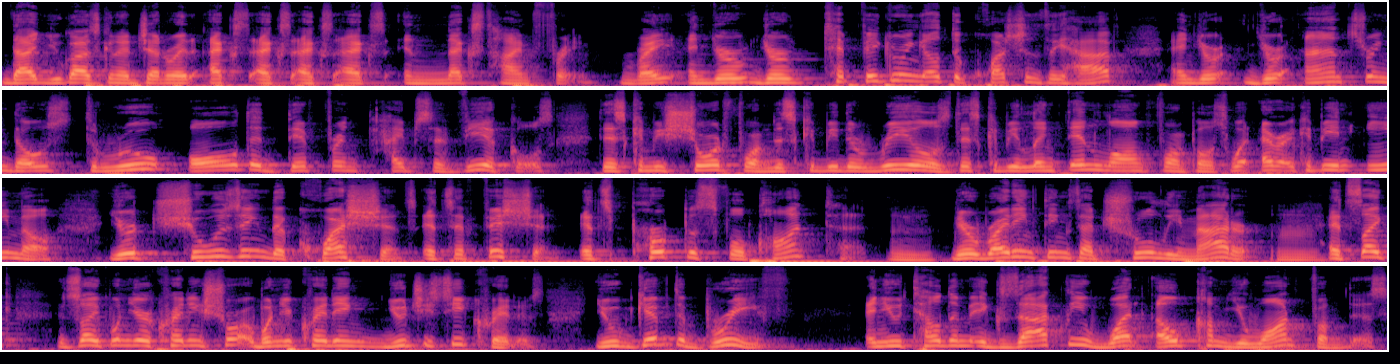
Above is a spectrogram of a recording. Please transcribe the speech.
that you guys going to generate X X X X in the next time frame, right? And you're you're t- figuring out the questions they have, and you're you're answering those through all the different types of vehicles. This can be short form, this could be the reels, this could be LinkedIn long form posts, whatever. It could be an email. You're choosing the questions. It's efficient. It's purposeful content. Mm. You're writing things that truly matter. Mm. It's like it's like when you're creating short when you're creating UGC creatives. You give the brief and you tell them exactly what outcome you want from this,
